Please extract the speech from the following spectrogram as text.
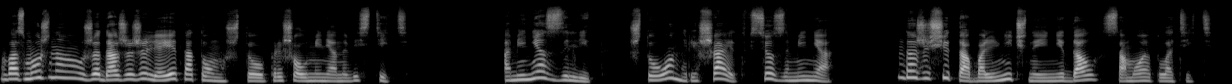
Возможно, уже даже жалеет о том, что пришел меня навестить. А меня злит, что он решает все за меня. Даже счета больничные не дал самой оплатить.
